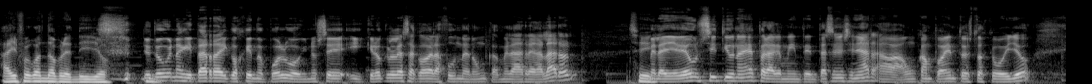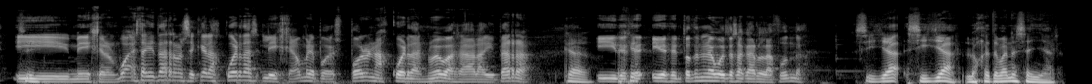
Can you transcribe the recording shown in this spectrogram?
ahí fue cuando aprendí yo. Yo tengo una guitarra ahí cogiendo polvo y no sé, y creo que no la he sacado de la funda nunca. Me la regalaron, Sí. me la llevé a un sitio una vez para que me intentasen enseñar a un campamento de estos que voy yo. Y me dijeron, bueno, esta guitarra no sé qué, las cuerdas. Y le dije, hombre, pues pon unas cuerdas nuevas a la guitarra. Claro. Y Es desde, que y desde entonces no le he vuelto a sacar la funda. si ya, si ya los que te van a enseñar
